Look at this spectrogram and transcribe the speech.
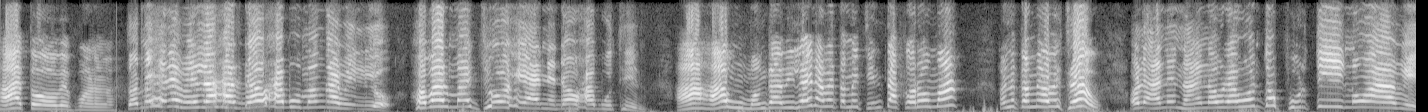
હા તો હવે પણ તમે હેને વેલા હાર ડવ હાબુ મંગાવી લ્યો. હવારમાં જો હે આને ડવ હાબુથી હા હા હું મંગાવી લઈને હવે તમે ચિંતા કરો માં. અને તમે હવે જાઓ. અને આને ના નવરાવો ને તો ફૂર્તી નો આવે.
